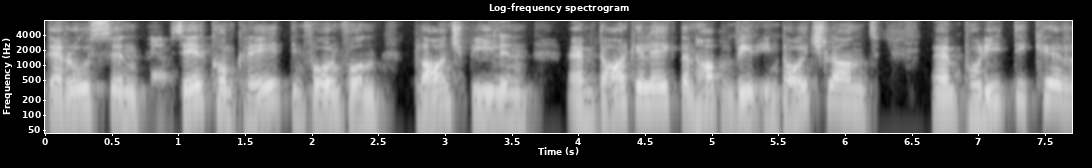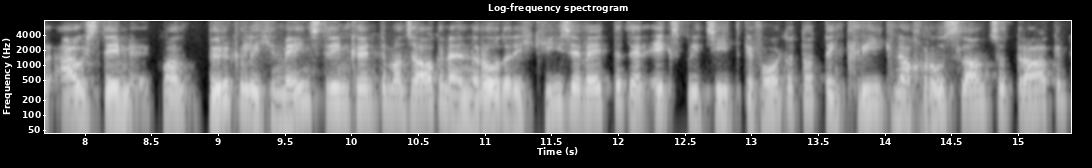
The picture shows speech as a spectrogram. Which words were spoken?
der Russen ja. sehr konkret in Form von Planspielen ähm, dargelegt. Dann haben wir in Deutschland Politiker aus dem bürgerlichen Mainstream, könnte man sagen, ein Roderich Kiesewetter, der explizit gefordert hat, den Krieg nach Russland zu tragen,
